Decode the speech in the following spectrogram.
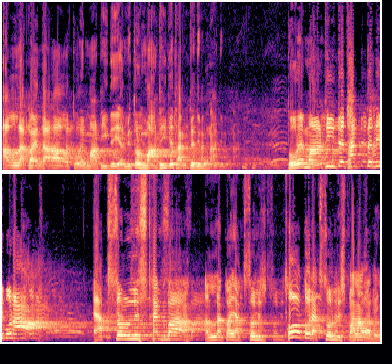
আল্লাহ কয়, দাঁড়াও, তোরে মাটি দেই, আমি তোর মাটিতে থাকতে দিব না। তোরে মাটিতে থাকতে দিব না। একচল্লিশ থাকবা। আল্লাহ কয়, একচল্লিশ, থো, তোর একচল্লিশ পালা লাগে।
